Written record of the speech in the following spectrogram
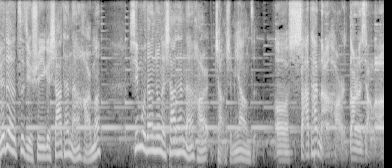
觉得自己是一个沙滩男孩吗？心目当中的沙滩男孩长什么样子？呃，沙滩男孩当然想了啊。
